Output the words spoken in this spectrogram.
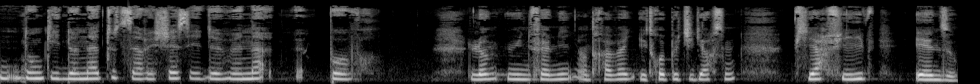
Donc il donna toute sa richesse et devena pauvre. L'homme eut une famille, un travail et trois petits garçons, Pierre, Philippe et Enzo.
